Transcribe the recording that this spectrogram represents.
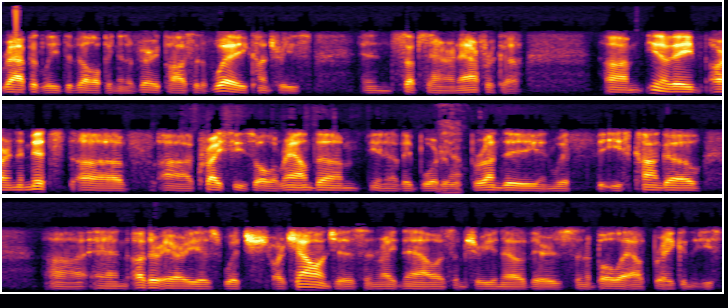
rapidly developing in a very positive way countries in sub-Saharan Africa. Um, you know, they are in the midst of uh, crises all around them. You know, they border yeah. with Burundi and with the East Congo uh, and other areas which are challenges. And right now, as I'm sure you know, there's an Ebola outbreak in the East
